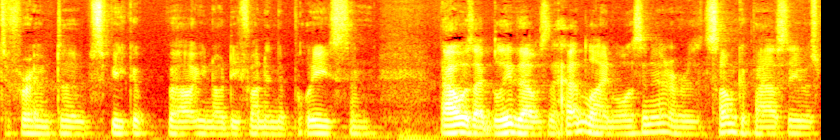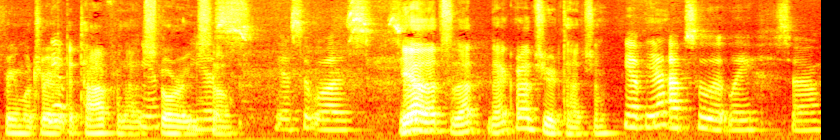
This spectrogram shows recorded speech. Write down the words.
to, for him to speak about you know defunding the police and that was I believe that was the headline wasn't it or in some capacity it was pretty much right Yep. at the top of that Yep. story Yes, so yes, it was. So- yeah that's that that grabs your attention Yep, Yeah. absolutely. So,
